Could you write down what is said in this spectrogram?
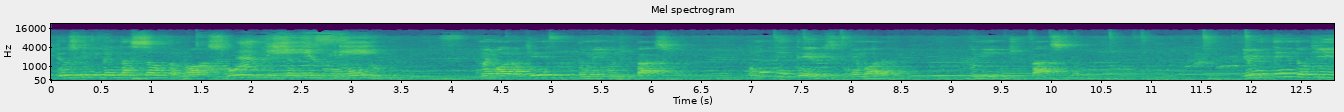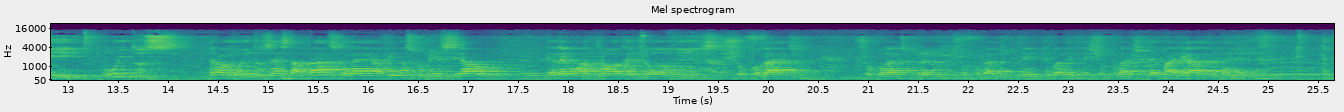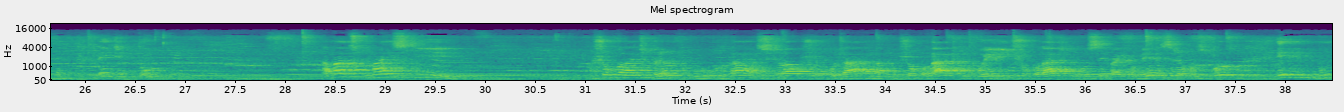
Deus tem libertação para nós. Hoje, o cristianismo no mundo comemora o quê? Domingo de Páscoa. No mundo inteiro se comemora Domingo de Páscoa. Eu entendo que muitos, para muitos, esta Páscoa é apenas comercial, ela é uma troca de ovinhos de chocolate, chocolate branco, chocolate preto, agora deve ter chocolate até malhado, né? Tem de tudo. Amados, mais que o chocolate branco, ah, seja lá o chocolate, o chocolate, o coelhinho de chocolate que você vai comer, seja gostoso,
